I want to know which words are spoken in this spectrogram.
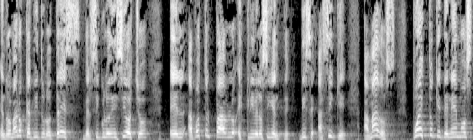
En Romanos capítulo 3, versículo 18, el apóstol Pablo escribe lo siguiente. Dice, así que, amados, puesto que tenemos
